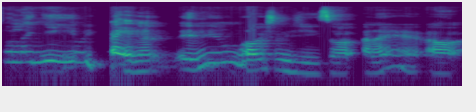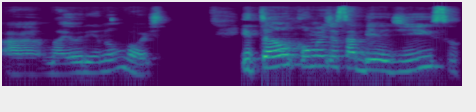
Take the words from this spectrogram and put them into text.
fulaninho, e pega. Eles não gostam disso, né? A, a maioria não gosta. Então, como eu já sabia disso,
